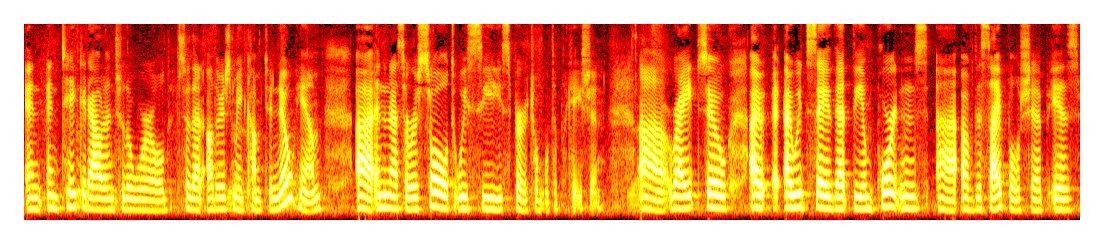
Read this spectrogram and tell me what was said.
and, and take it out into the world so that others may come to know Him? Uh, and then as a result, we see spiritual multiplication. Uh, right? So I, I would say that the importance uh, of discipleship is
